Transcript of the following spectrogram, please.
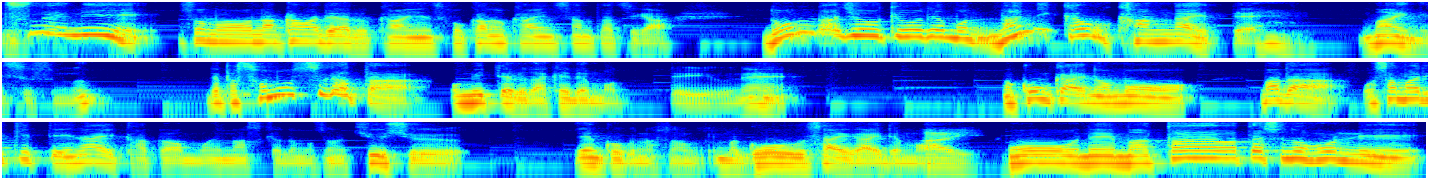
常にその仲間である会員他の会員さんたちがどんな状況でも何かを考えて前に進むやっぱその姿を見てるだけでもっていうね、まあ、今回のもうまだ収まりきっていないかとは思いますけどもその九州全国のその今豪雨災害でも、はい。もうねまた私の本に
